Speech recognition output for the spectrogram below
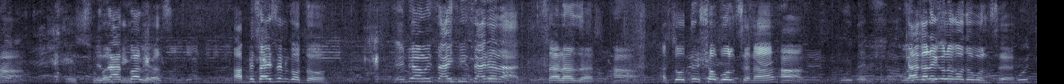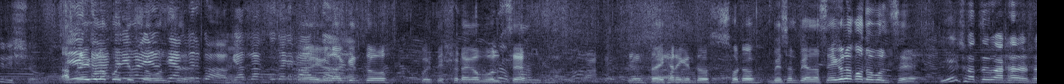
হ্যাঁ। Super king. পেঁয়াজ। আপনি চাইছেন কত? এটা আমি চাইছি চার হাজার। চার হাজার? হ্যাঁ। আর চৌত্রিশশো বলছে না? হ্যাঁ। এগুলো কত বলছে? পঁয়ত্রিশশো। আপনি এগুলো পঁয়ত্রিশশো বলছে। এগুলো কিন্তু পঁয়ত্রিশশো টাকা বলছে। তো এখানে কিন্তু ছোট বেসন পেঁয়াজ আছে। এগুলো কত বলছে? সতেরো আঠারোশো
